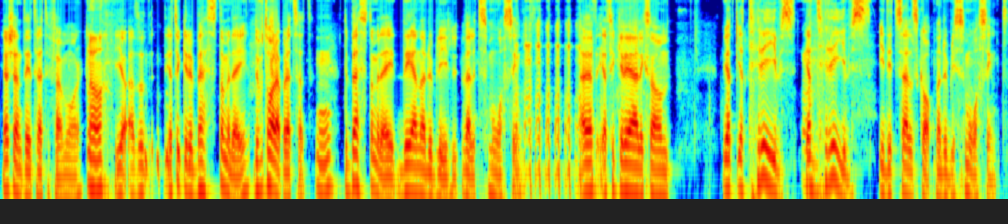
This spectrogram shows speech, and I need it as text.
Jag har känt dig i 35 år. Ja. Jag, alltså, jag tycker det bästa med dig, du får ta det här på rätt sätt. Det bästa med dig, det är när du blir väldigt småsint. jag, jag tycker det är liksom, jag, jag trivs, jag trivs i ditt sällskap när du blir småsint.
